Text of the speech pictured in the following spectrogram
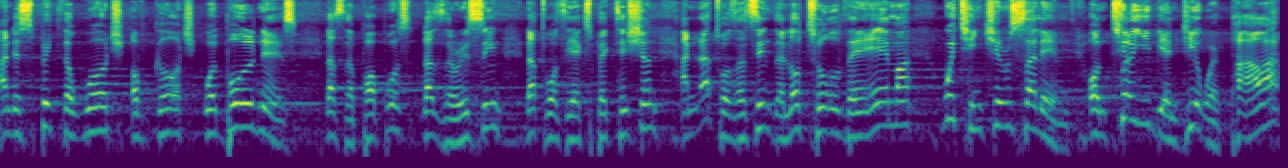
and they spake the word of God with boldness. That's the purpose, that's the reason, that was the expectation, and that was the thing the Lord told them, wait in Jerusalem until ye be endued with power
